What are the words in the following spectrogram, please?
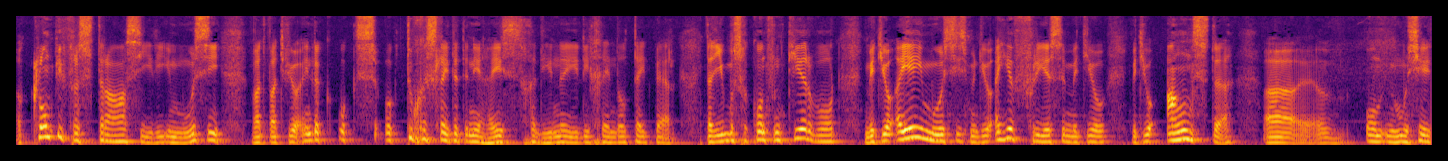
'n klompie frustrasie, hierdie emosie wat wat vir jou eintlik ook ook toegesluit het in die huis gedurende hierdie grendeltydperk. Dat jy moes gekonfronteer word met jou eie emosies, met jou eie vrese, met jou met jou angste. Uh om moes jy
